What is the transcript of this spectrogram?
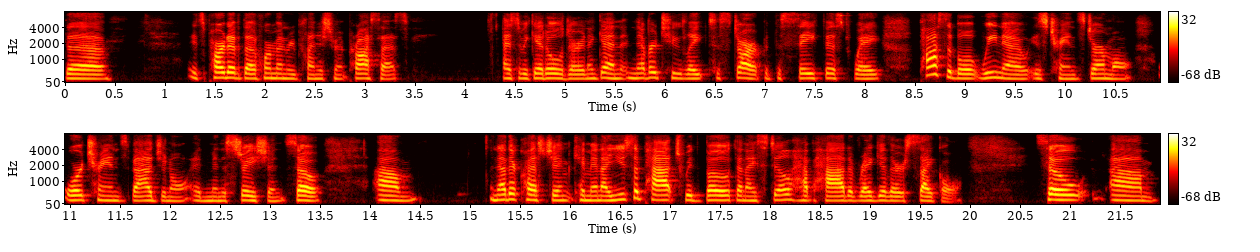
the it's part of the hormone replenishment process as we get older. And again, never too late to start, but the safest way possible we know is transdermal or transvaginal administration. So, um, another question came in I use a patch with both, and I still have had a regular cycle. So, um,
